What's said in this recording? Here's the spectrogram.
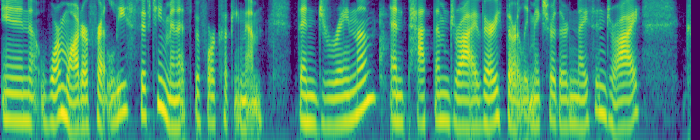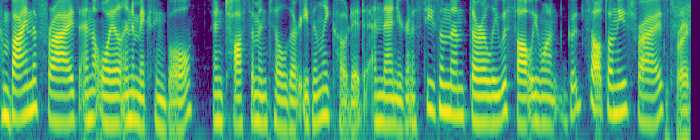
in warm water for at least 15 minutes before cooking them. Then drain them and pat them dry very thoroughly. Make sure they're nice and dry. Combine the fries and the oil in a mixing bowl and toss them until they're evenly coated. And then you're going to season them thoroughly with salt. We want good salt on these fries. That's right.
